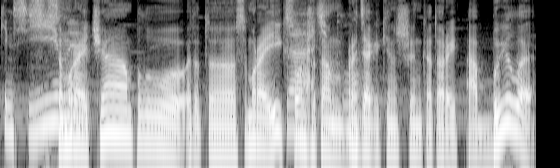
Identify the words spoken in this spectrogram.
Кенсин. Самурай Чамплу, этот э, Самурай Икс, Да, он же там Чамплу. бродяга Кеншин, который... А было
